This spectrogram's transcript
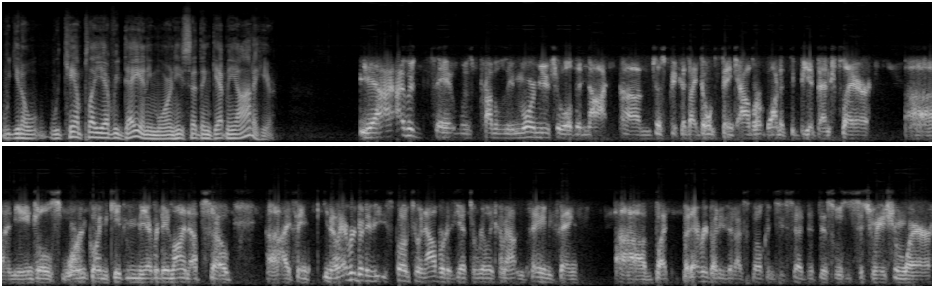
you know, we can't play every day anymore. And he said, then get me out of here. Yeah, I, would say it was probably more mutual than not, um, just because I don't think Albert wanted to be a bench player, uh, and the Angels weren't going to keep him in the everyday lineup. So uh, I think you know everybody that you spoke to in Albert has yet to really come out and say anything. Uh, but but everybody that I've spoken to said that this was a situation where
